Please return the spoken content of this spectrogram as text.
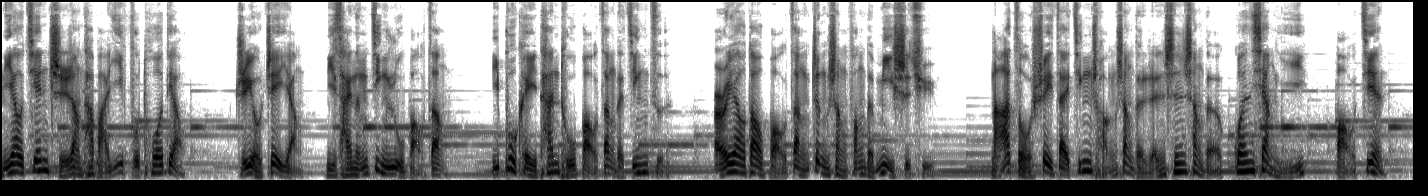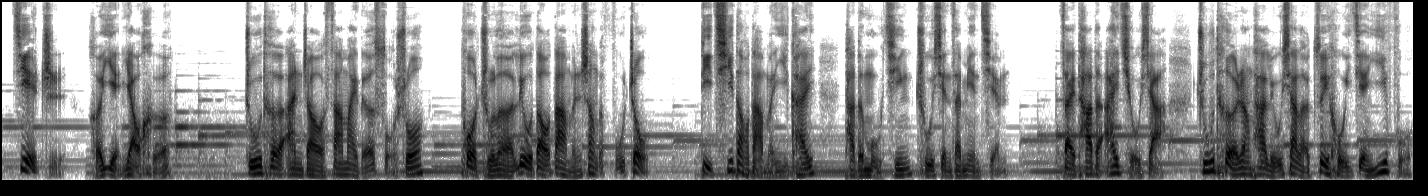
你要坚持让她把衣服脱掉。只有这样，你才能进入宝藏。你不可以贪图宝藏的金子，而要到宝藏正上方的密室去，拿走睡在金床上的人身上的观象仪、宝剑、戒指和眼药盒。朱特按照萨麦德所说，破除了六道大门上的符咒。第七道大门一开，他的母亲出现在面前，在他的哀求下，朱特让他留下了最后一件衣服。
